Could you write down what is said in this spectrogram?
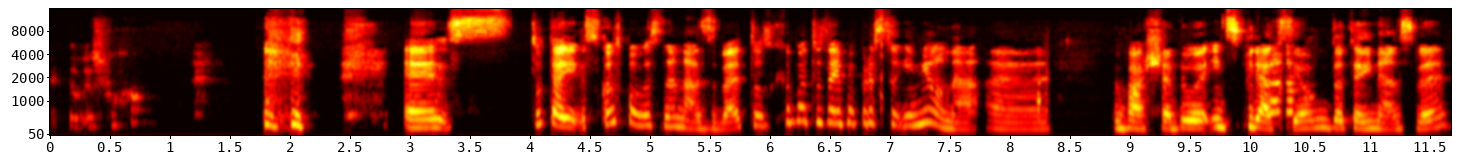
jak to wyszło. E, tutaj, skąd pomysł na nazwę? To chyba tutaj po prostu imiona e, wasze były inspiracją do tej nazwy.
